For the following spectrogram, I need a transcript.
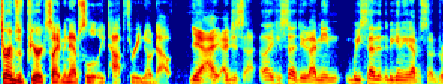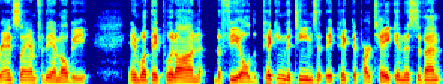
terms of pure excitement, absolutely top three, no doubt. Yeah, I, I just like I said, dude. I mean, we said it in the beginning of the episode. Grand Slam for the MLB and what they put on the field. Picking the teams that they picked to partake in this event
